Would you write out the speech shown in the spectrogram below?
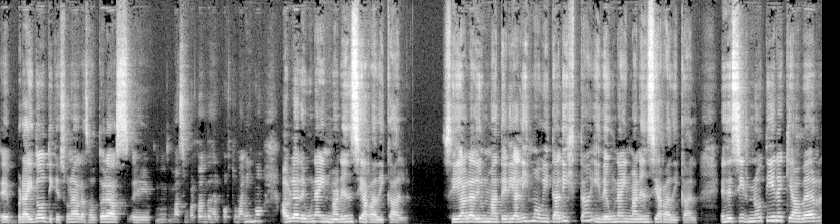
eh, Braidotti, que es una de las autoras eh, más importantes del posthumanismo, habla de una inmanencia radical. ¿Sí? Habla de un materialismo vitalista y de una inmanencia radical. Es decir, no tiene que haber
